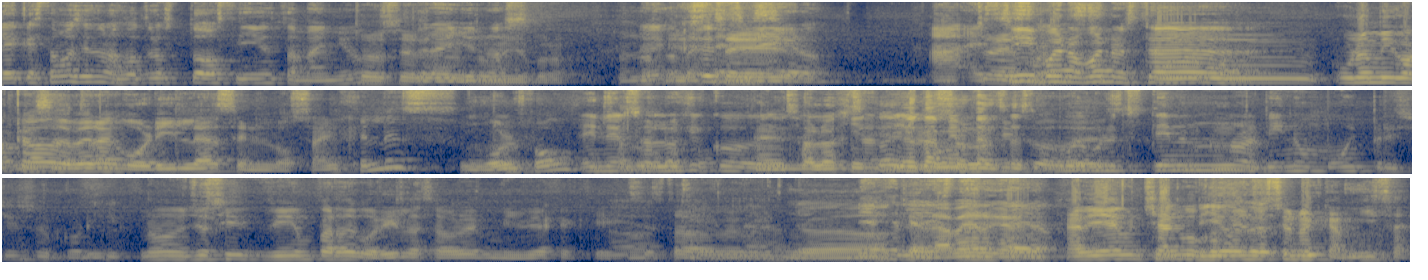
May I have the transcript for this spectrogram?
el que estamos haciendo nosotros todos tienen tamaño, Todos pero el hay mismo unos, tamaño, unos bro. con Este- este negro. Ah, este Sí, es- bueno, bueno, está Un, amigo acaba de ver a. Gorilas en Los Ángeles, Golfo. en el zoológico. En el zoológico, yo también pensé eso. Muy bonitos, tienen un albino muy precioso el gorila. No, yo sí vi un par de gorilas ahora en mi viaje que hice. Estaba muy bonito. Yo, en que la verga. Había un chango Vio- comiéndose una camisa.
